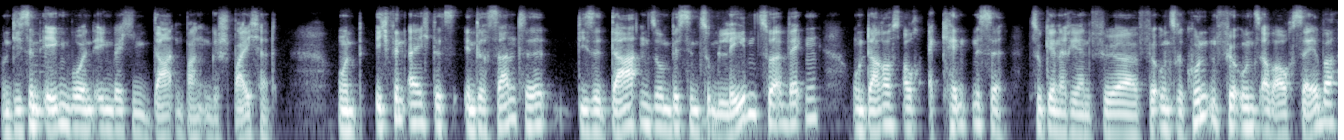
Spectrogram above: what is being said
und die sind mhm. irgendwo in irgendwelchen Datenbanken gespeichert. Und ich finde eigentlich das Interessante, diese Daten so ein bisschen zum Leben zu erwecken und daraus auch Erkenntnisse zu generieren für, für unsere Kunden, für uns aber auch selber.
